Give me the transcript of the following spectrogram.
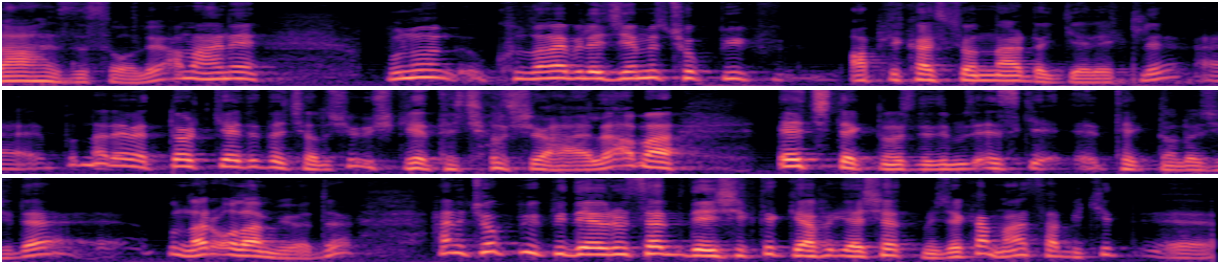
daha hızlısı oluyor. Ama hani bunu kullanabileceğimiz çok büyük aplikasyonlar da gerekli. Ee, bunlar evet 4G'de de çalışıyor, 3G'de çalışıyor hala ama edge teknoloji dediğimiz eski e, teknolojide e, bunlar olamıyordu. Hani çok büyük bir devrimsel bir değişiklik yaşatmayacak ama tabii ki e,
